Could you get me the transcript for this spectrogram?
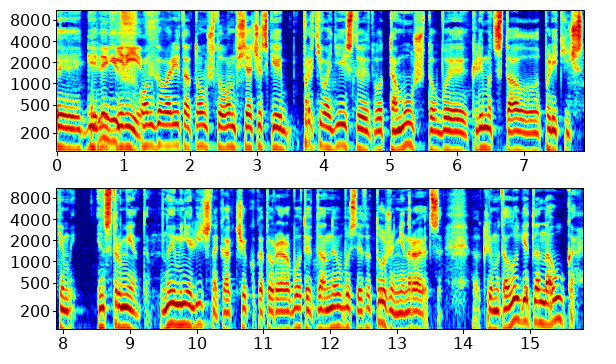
э, Гириев, он говорит о том, что он всячески противодействует вот тому, чтобы климат стал политическим инструментом. Ну и мне лично, как человеку, который работает в данной области, это тоже не нравится. Климатология – это наука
